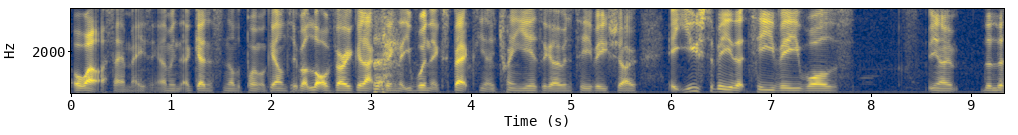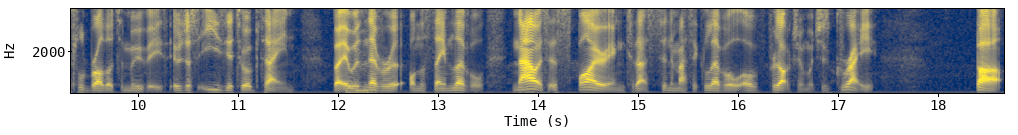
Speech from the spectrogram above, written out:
Oh well, I say amazing. I mean, again, it's another point we'll get onto. But a lot of very good acting that you wouldn't expect, you know, 20 years ago in a TV show. It used to be that TV was, you know, the little brother to movies. It was just easier to obtain, but it was mm. never on the same level. Now it's aspiring to that cinematic level of production, which is great, but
